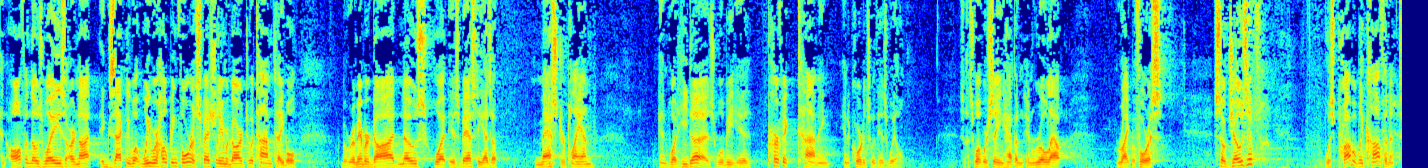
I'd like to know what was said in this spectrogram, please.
and often those ways are not exactly what we were hoping for, especially in regard to a timetable. But remember, God knows what is best. He has a master plan and what He does will be in perfect timing in accordance with His will. So that's what we're seeing happen in roll out right before us. So Joseph was probably confident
